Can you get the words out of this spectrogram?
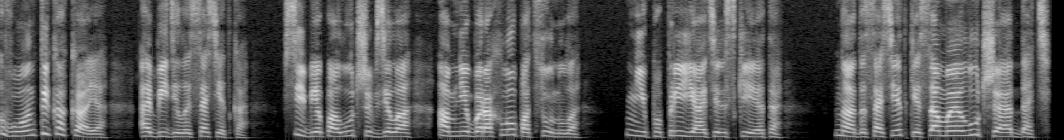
«Вон ты какая!» обиделась соседка. «Себе получше взяла, а мне барахло подсунула. Не по-приятельски это. Надо соседке самое лучшее отдать».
